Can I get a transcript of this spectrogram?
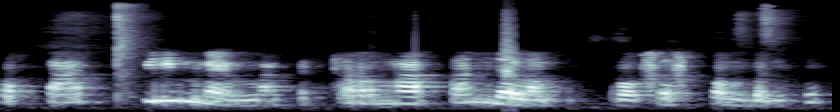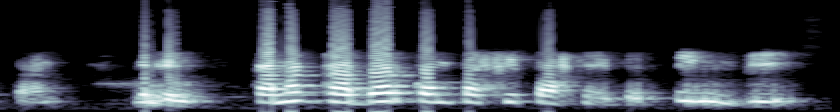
tetapi memang kecermatan dalam proses pembentukan ini karena kadar kompleksitasnya itu tinggi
